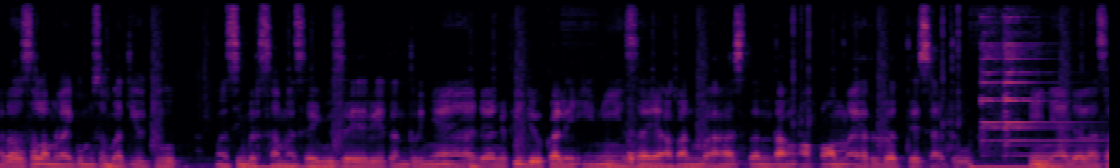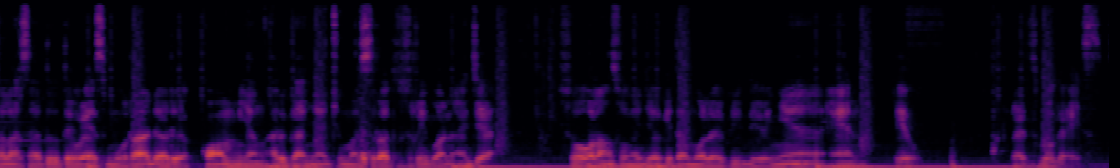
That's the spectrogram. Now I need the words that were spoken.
Halo assalamualaikum sobat youtube. Masih bersama saya Guzairi tentunya dan video kali ini saya akan bahas tentang Akom T1 ini adalah salah satu TWS murah dari Akom yang harganya cuma 100 ribuan aja. So langsung aja kita mulai videonya and yuk let's go guys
